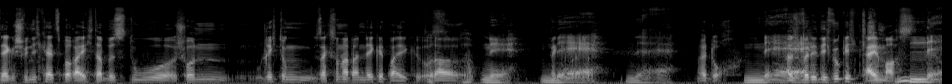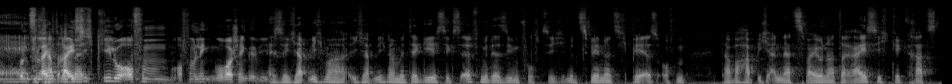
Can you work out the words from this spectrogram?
der Geschwindigkeitsbereich, da bist du schon Richtung 600er Naked Bike Das oder hab- nee, nee, nee, ja doch. nee. Also wenn du dich wirklich klein machst Nee. und Ich vielleicht hab 30 Kilo auf dem, auf dem linken Oberschenkel wiegst. Also ich habe nicht mal, ich habe nicht mal mit der GSX-F mit der 57 mit 92 PS offen. Da habe ich an der 230 gekratzt.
